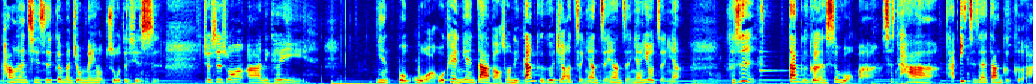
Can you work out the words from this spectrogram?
旁人其实根本就没有做这些事。就是说啊，你可以念我我我可以念大宝说，你当哥哥就要怎样怎样怎样又怎样，可是当哥哥人是我吗？是他，他一直在当哥哥啊，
